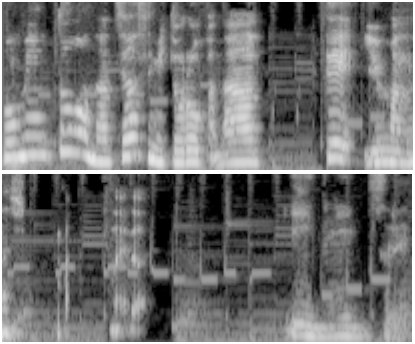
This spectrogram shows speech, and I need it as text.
冬眠と夏休み取ろうかなっていう話、うん、この間。いいね、いいね、それ。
